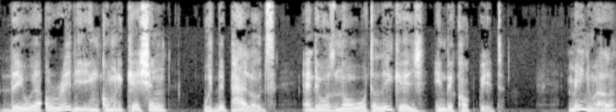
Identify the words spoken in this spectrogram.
they were already in communication with the pilots and there was no water leakage in the cockpit. Meanwhile,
